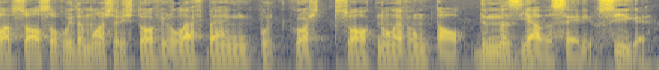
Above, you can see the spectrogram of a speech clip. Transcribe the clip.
Olá pessoal, sou o Rui da Mostra e estou a ouvir Left Banging porque gosto de pessoal que não leva um metal demasiado a sério. Siga!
